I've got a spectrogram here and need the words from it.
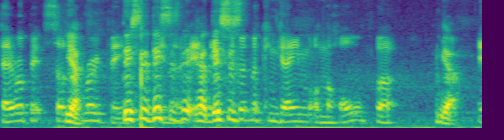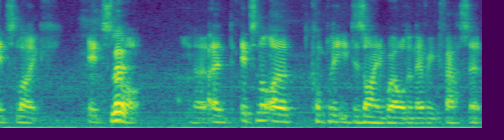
they're a bit sort Yeah, of ropey. this is- this you is know. the- It- this it's is- a good looking game on the whole, but Yeah. it's like it's Let- not you know a, it's not a completely designed world in every facet,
